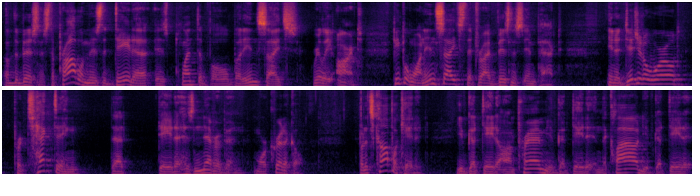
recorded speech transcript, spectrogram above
of the business. The problem is that data is plentiful, but insights really aren't. People want insights that drive business impact. In a digital world, protecting that data has never been more critical. But it's complicated. You've got data on-prem, you've got data in the cloud, you've got data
